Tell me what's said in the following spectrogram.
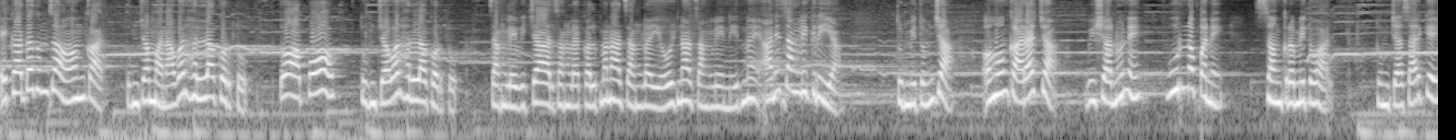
एखादा तुमचा अहंकार तुमच्या मनावर हल्ला करतो. तो आपोआप तुमच्यावर हल्ला करतो. चांगले विचार चांगल्या कल्पना चांगल्या योजना चांगले निर्णय आणि चांगली क्रिया. तुम्ही तुमच्या अहंकाराच्या विषाणूने पूर्णपणे संक्रमित व्हाल. तुमच्यासारखे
